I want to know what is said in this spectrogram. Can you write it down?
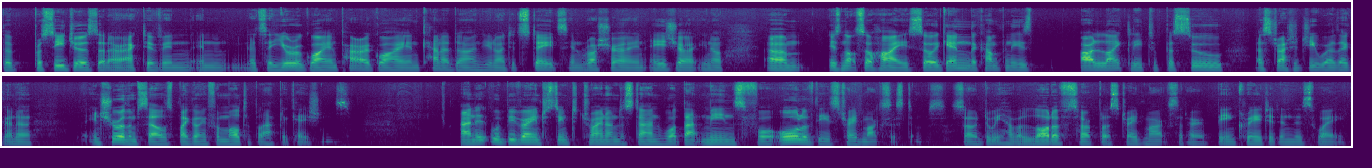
the procedures that are active in, in, let's say, Uruguay and Paraguay and Canada and the United States, in Russia, in Asia, you know, um, is not so high. So again, the companies are likely to pursue a strategy where they're going to insure themselves by going for multiple applications. And it would be very interesting to try and understand what that means for all of these trademark systems. So do we have a lot of surplus trademarks that are being created in this way?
